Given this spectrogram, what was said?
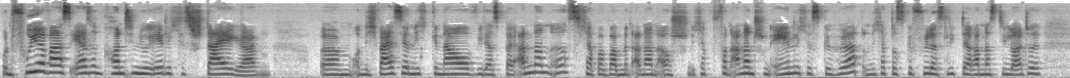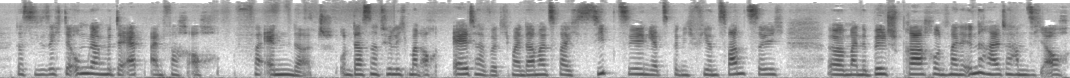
und früher war es eher so ein kontinuierliches Steigern. Ähm, und ich weiß ja nicht genau, wie das bei anderen ist. Ich habe aber mit anderen auch schon, ich habe von anderen schon Ähnliches gehört und ich habe das Gefühl, das liegt daran, dass die Leute, dass sie sich der Umgang mit der App einfach auch verändert und dass natürlich man auch älter wird. Ich meine, damals war ich 17, jetzt bin ich 24. Äh, meine Bildsprache und meine Inhalte haben sich auch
